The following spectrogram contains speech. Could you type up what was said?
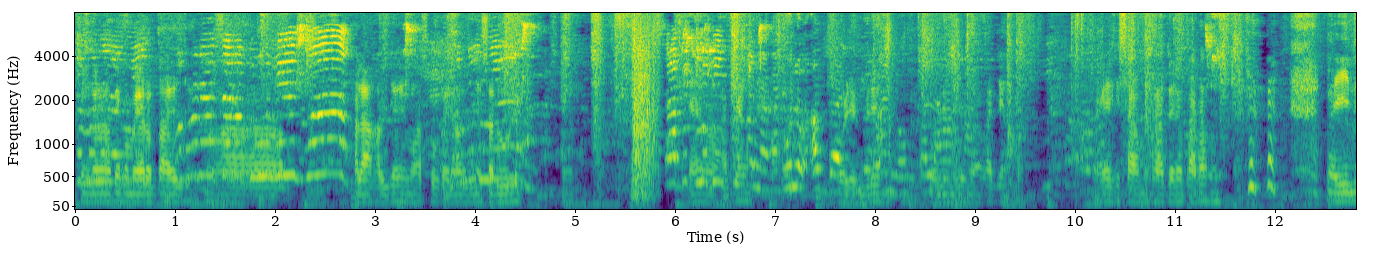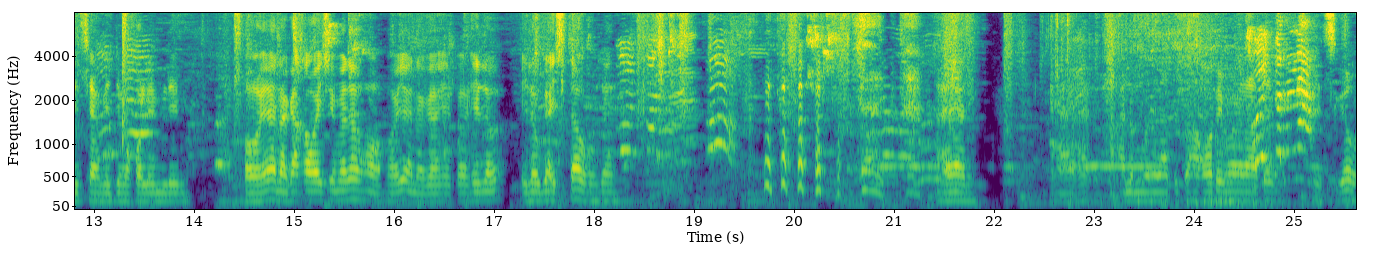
tingnan natin kung meron tayo dyan. Mga kalakal dyan, yung mga sukay natin dyan sa dulo. Kaya mga kadyang. Ulo agad. Kulimlim. Kulimlim mga kadyang. Nakikisama sa atin ng panahon. Mainit siya, medyo makulimlim. Oh, yan, nagkakaway si Manong. Oh, oh yan, nag hello, hello guys daw. Yan. Ayan. Ah, ano muna natin ito? Hakotin muna natin. Let's go.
